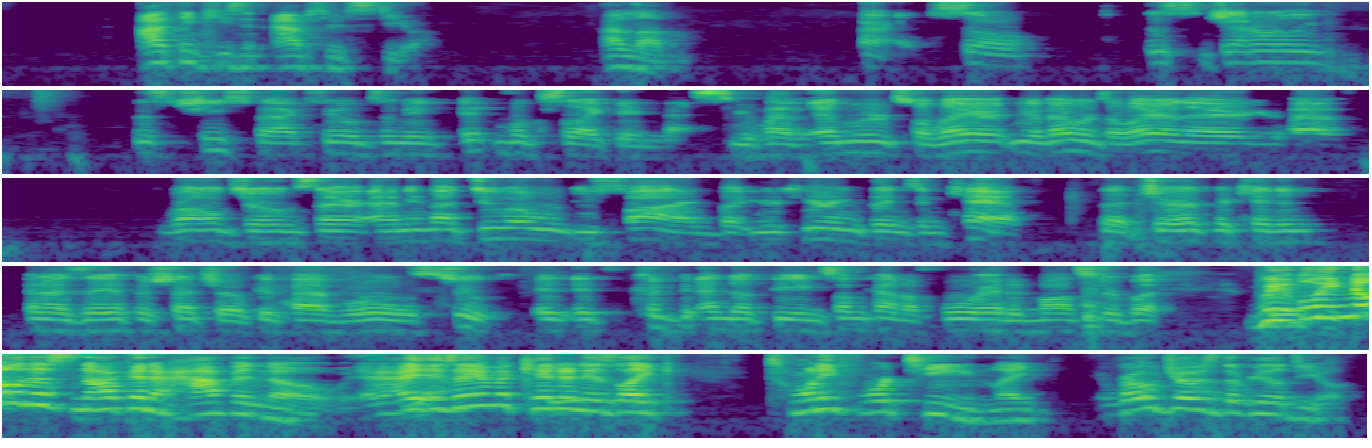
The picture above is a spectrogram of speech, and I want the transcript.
I think he's an absolute steal. I love him. All right. So this generally, this Chiefs backfield to me, it looks like a mess. You have Edwards Helaire, you have Edwards Helaire there, you have Ronald Jones there. I mean that duo would be fine, but you're hearing things in camp that Jerick McKinnon and Isaiah Pacheco could have roles too. It, it could end up being some kind of four-headed monster, but we we know that's not gonna happen though. Yeah. Isaiah McKinnon is like 2014. Like Rojo's the real deal.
